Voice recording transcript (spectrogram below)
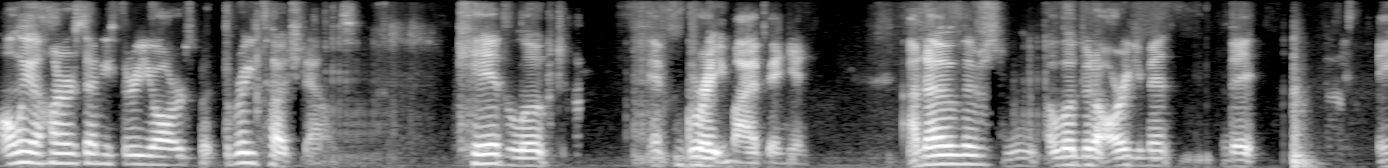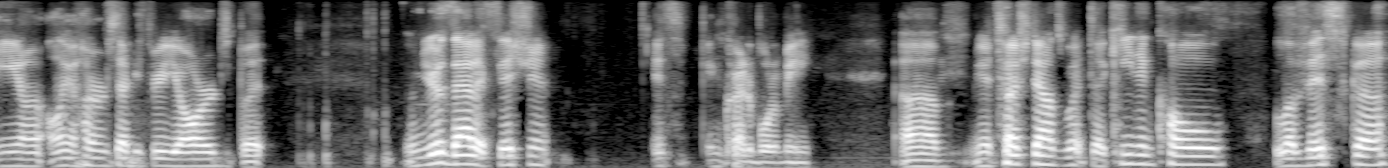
only 173 yards, but three touchdowns. Kid looked great, in my opinion. I know there's a little bit of argument that You know, only 173 yards, but when you're that efficient, it's incredible to me. Um, you know, touchdowns went to Keelan Cole, Laviska,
